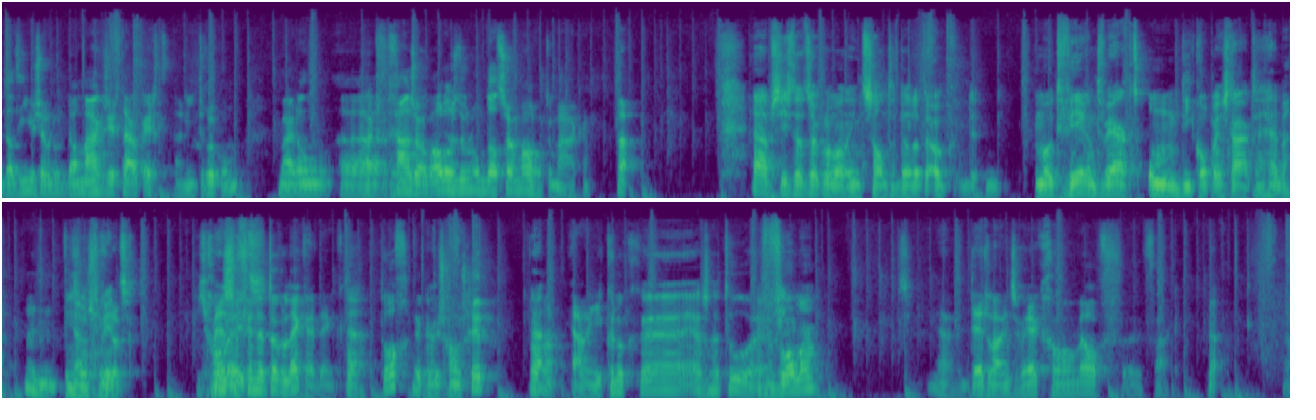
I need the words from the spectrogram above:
dat hier zo doen, dan maken ze zich daar ook echt nou, niet druk om. Maar dan gaan ze ook alles doen om dat zo mogelijk te maken. Ja. Ja, precies. Dat is ook nog wel interessant. Dat het ook motiverend werkt om die kop en staart te hebben mm in zo'n sprint. Mensen vinden het ook lekker, denk ik. Ja. Toch? Je ja. is gewoon schip. Ja. ja, maar je kunt ook uh, ergens naartoe. Uh, Even vlammen. Ja, deadlines werken gewoon wel uh, vaak. Ja. ja.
